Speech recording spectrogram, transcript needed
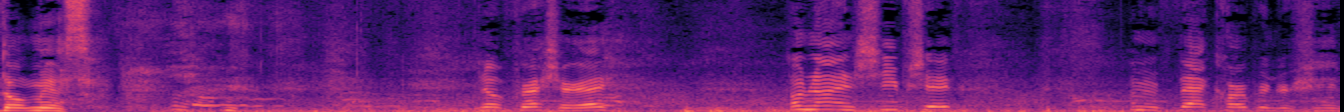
don't miss. No pressure, right? I'm not in sheep shape. I'm in fat carpenter shape.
